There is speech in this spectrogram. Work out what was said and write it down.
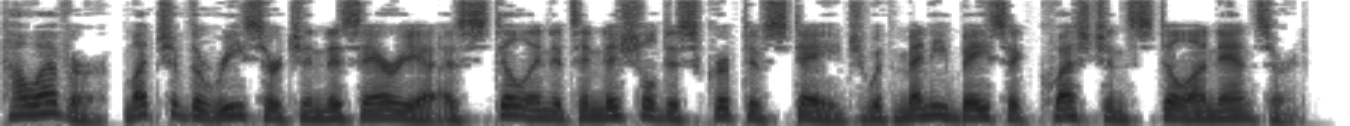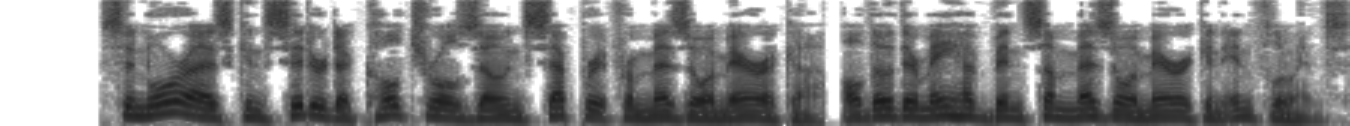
However, much of the research in this area is still in its initial descriptive stage with many basic questions still unanswered. Sonora is considered a cultural zone separate from Mesoamerica, although there may have been some Mesoamerican influence.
